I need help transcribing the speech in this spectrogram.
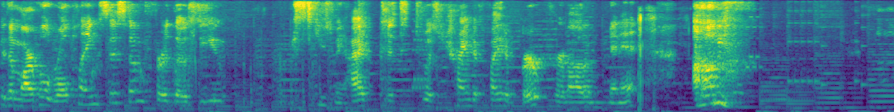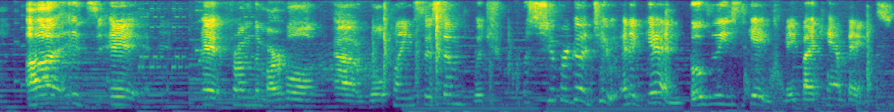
the Marvel role playing system. For those of you, excuse me, I just was trying to fight a burp for about a minute. Um, uh, it's it, it from the Marvel uh, role playing system, which was super good too. And again, both of these games made by Cam Banks.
